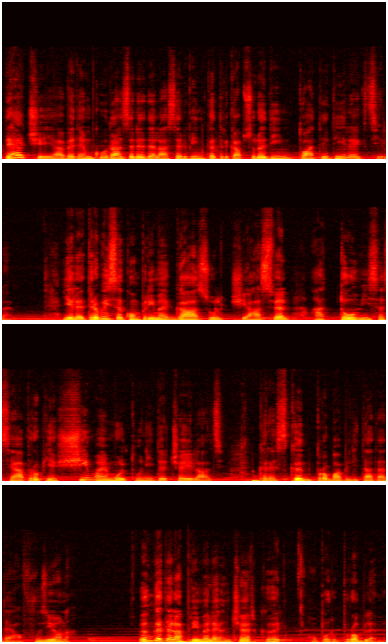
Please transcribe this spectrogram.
De aceea vedem că razele de laser vin către capsulă din toate direcțiile. Ele trebuie să comprime gazul și astfel atomii să se apropie și mai mult unii de ceilalți, crescând probabilitatea de a fuziona. Încă de la primele încercări au apărut probleme.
